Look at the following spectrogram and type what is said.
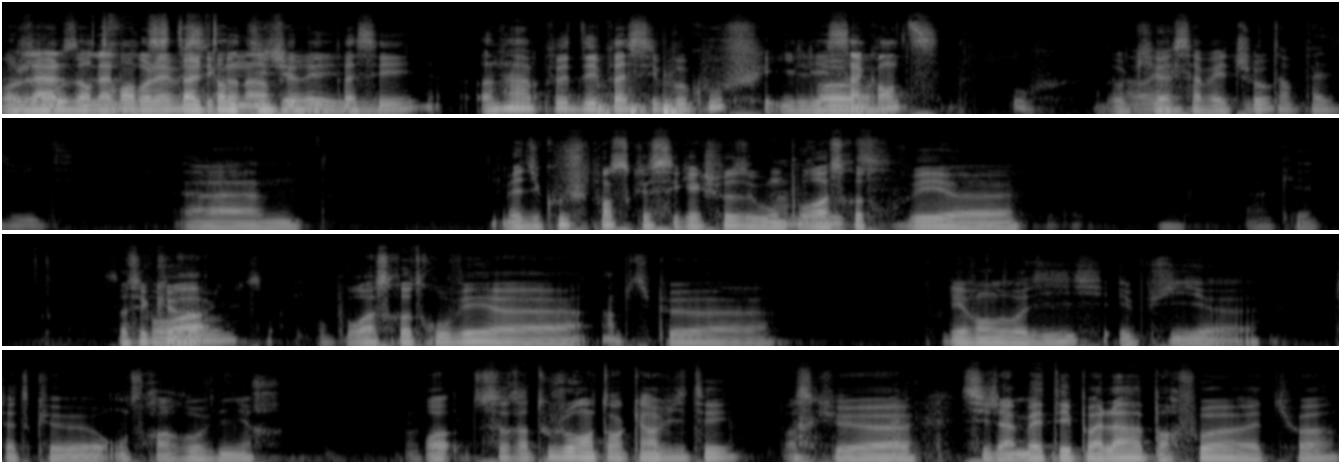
Manger Là, à là, 11h30, le problème, le c'est temps qu'on a un peu digérer. dépassé. On a un peu dépassé beaucoup. Il est Ouais, ouais. 50. Donc Ah euh, ouais, ça va être Le chaud. temps passe vite. Euh, mais du coup, je pense que c'est quelque chose où on pourra se retrouver. Ça fait que pourra- 20 minutes. on pourra se retrouver euh, un petit peu euh, tous les vendredis. Et puis euh, peut-être qu'on te fera revenir. Bon, ce sera toujours en tant qu'invité. Parce que si jamais t'es pas là, parfois, tu vois,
